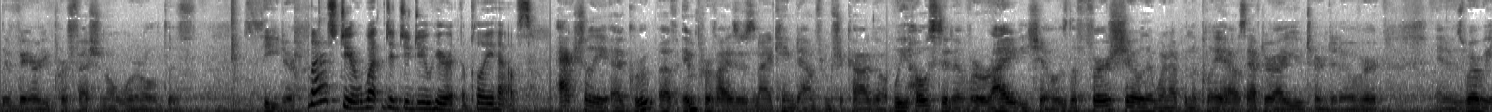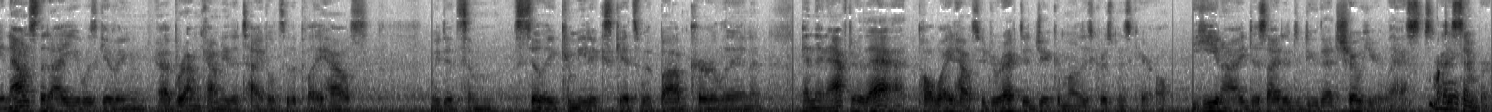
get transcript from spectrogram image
the very professional world of theater. Last year, what did you do here at the Playhouse? Actually, a group of improvisers and I came down from Chicago. We hosted a variety show. It was the first show that went up in the Playhouse after IU turned it over. And it was where we announced that IU was giving uh, Brown County the title to the Playhouse. We did some silly comedic skits with Bob Curlin. And, and then after that, Paul Whitehouse, who directed Jacob Marley's Christmas Carol, he and I decided to do that show here last Right. December.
